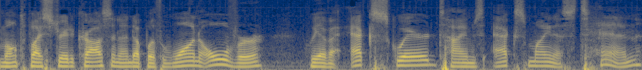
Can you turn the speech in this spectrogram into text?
Multiply straight across and end up with 1 over. We have an x squared times x minus 10.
